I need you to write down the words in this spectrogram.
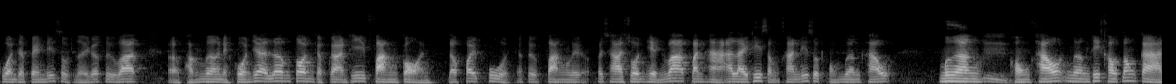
ควรจะเป็นที่สุดเลย ก็คือว่าเอ่อผังเมืองเนี่ยควรที่จะเริ่มต้นกับการที่ฟังก่อนแล้วค่อยพูดก็คือฟังเลยประชาชนเห็นว่าปัญหาอะไรที่สำคัญที่สุดของเมืองเขาเมืองอืมของเขาเมืองที่เขาต้องการ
